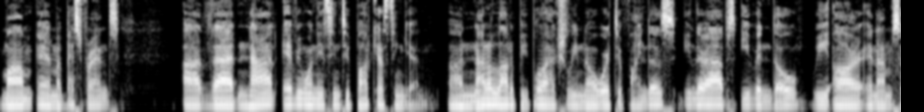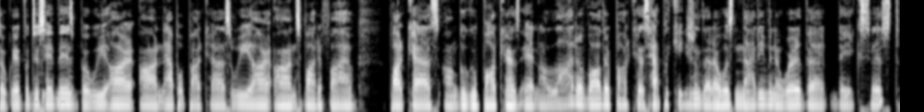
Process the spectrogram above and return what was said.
mom and my best friends. Uh, that not everyone is into podcasting yet. Uh, not a lot of people actually know where to find us in their apps, even though we are, and I'm so grateful to say this, but we are on Apple Podcasts, we are on Spotify podcasts, on Google Podcasts, and a lot of other podcast applications that I was not even aware that they exist.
